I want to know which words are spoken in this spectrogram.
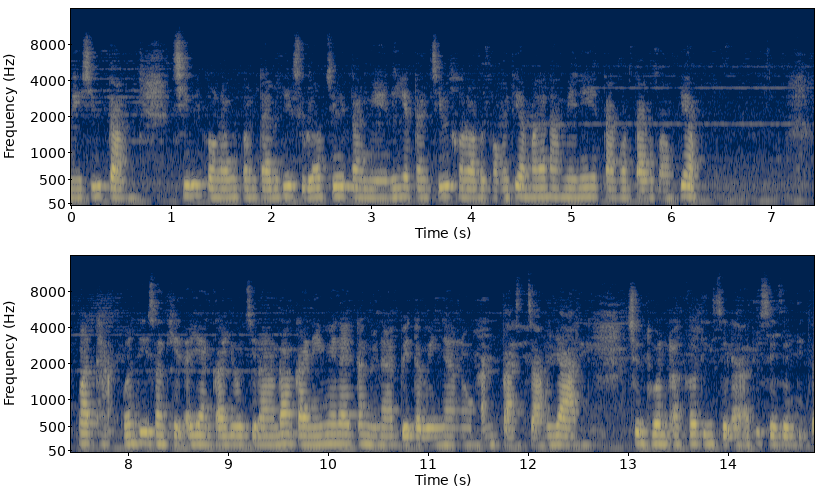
มีชีวิตตังชีวิตของเราเป็นความตายเป็นที่สุดรอบชีวิตตังมีนิยตังชีวิตของเราเป็นของไม่เที่ยงมรณะมีนิยตังความตายเป็นของเที่ยง วัฏฏะวันที่สังเกตอายังกายโยจิรังร่างกายนี้ไม่ได้ตั้งอยู่ในเปตวิญญาณโนขันปัสจาวิญญาณชุนทวนเอาเข้าทิ้งเสร็จแล้วอธิเสสติต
